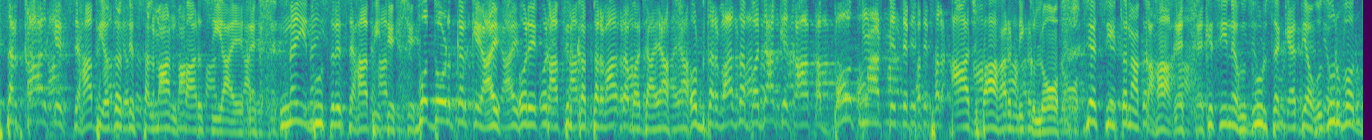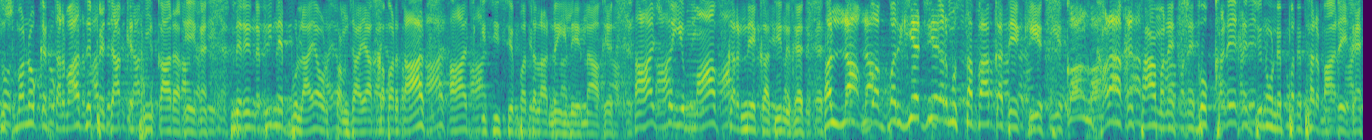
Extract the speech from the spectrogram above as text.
सरकार के सिहाबी हज़रत सलमान फारसी आए हैं, नई दूसरे सिहाबी थे। वो दौड़ करके आए और एक काफिर का दरवाज़ा बजाया और दरवाज़ा बजा के कहा था, बहुत मारते थे पत्थर, आज बाहर निकलो। जैसे इतना कहा है, किसी ने हुजूर से कह दिया, हुजूर, वो दुश्मनों के दरवाजे पे जाके धमका रहे हैं। मेरे नबी ने बुलाया और समझाया, खबरदार, आज किसी से बदला नहीं लेना है। आज तो ये माफ़ करने का दिन है। अल्लाह अकबर, ये जिगर मुस्तफ़ा का देखिए कौन खड़ा है सामने? वो खड़े हैं जिन्होंने पत्थर मारे हैं।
